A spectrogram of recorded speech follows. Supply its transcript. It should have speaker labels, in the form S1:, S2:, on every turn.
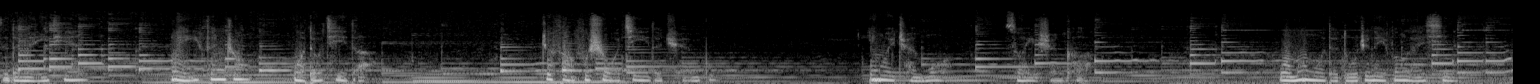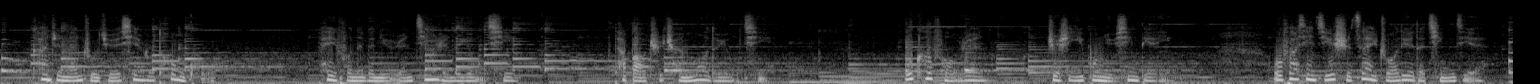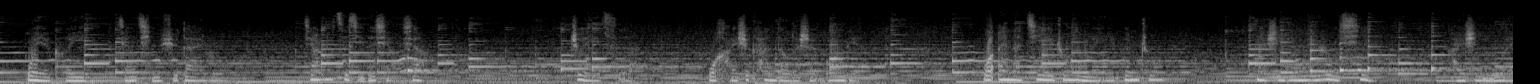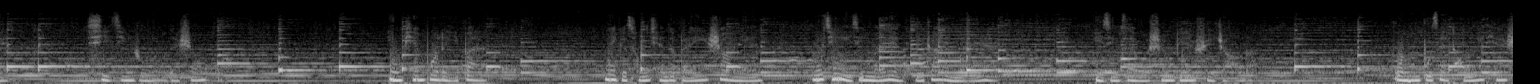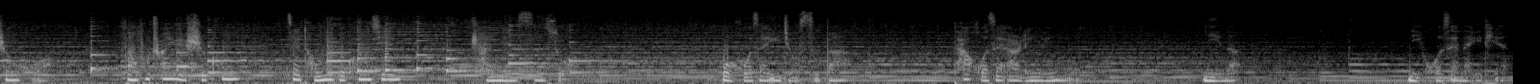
S1: 子的每一天，每一分钟，我都记得。这仿佛是我记忆的全部。因为沉默，所以深刻。我默默地读着那封来信，看着男主角陷入痛苦，佩服那个女人惊人的勇气，她保持沉默的勇气。无可否认，这是一部女性电影。我发现，即使再拙劣的情节，我也可以将情绪带入，加入自己的想象。这一次，我还是看到了闪光点。我爱那记忆中的每一分钟，那是因为入戏，还是因为戏精入了我的生活？影片播了一半，那个从前的白衣少年，如今已经满脸胡渣的男人，已经在我身边睡着了。我们不在同一天生活，仿佛穿越时空，在同一个空间缠绵思索。我活在一九四八。他活在二零零五，你呢？你活在哪一天？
